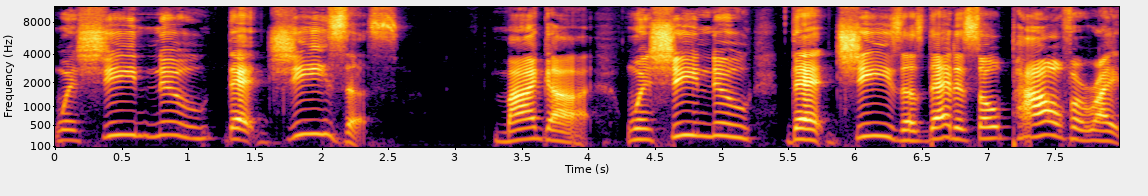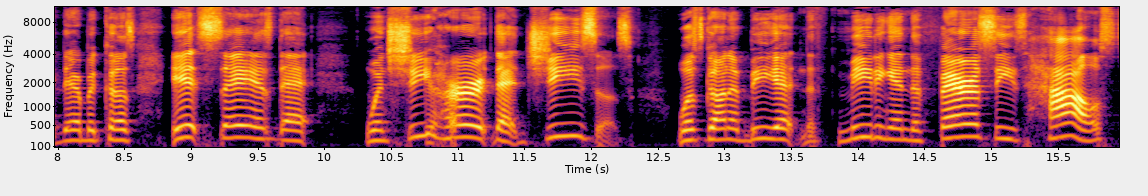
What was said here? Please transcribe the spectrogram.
when she knew that Jesus, my God, when she knew that Jesus, that is so powerful right there because it says that when she heard that Jesus was going to be at the meeting in the Pharisees' house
